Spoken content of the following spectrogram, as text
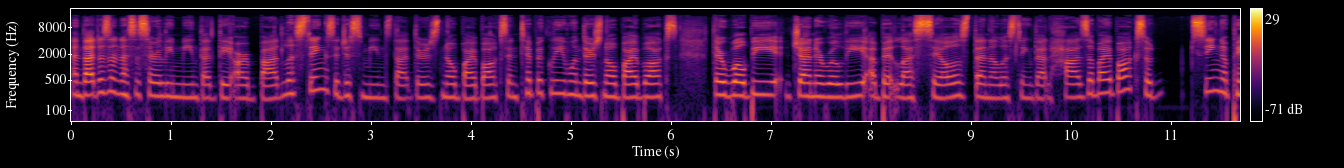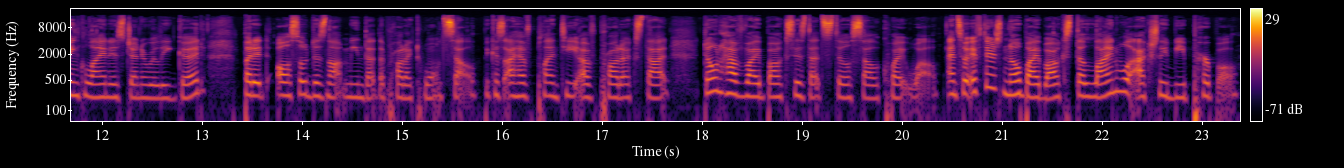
And that doesn't necessarily mean that they are bad listings. It just means that there's no buy box. And typically when there's no buy box, there will be generally a bit less sales than a listing that has a buy box. So seeing a pink line is generally good, but it also does not mean that the product won't sell because I have plenty of products that don't have buy boxes that still sell quite well. And so if there's no buy box, the line will actually be purple.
